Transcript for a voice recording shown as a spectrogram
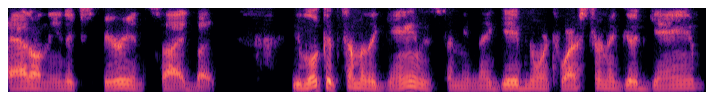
tad on the inexperienced side, but you look at some of the games. I mean, they gave Northwestern a good game.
